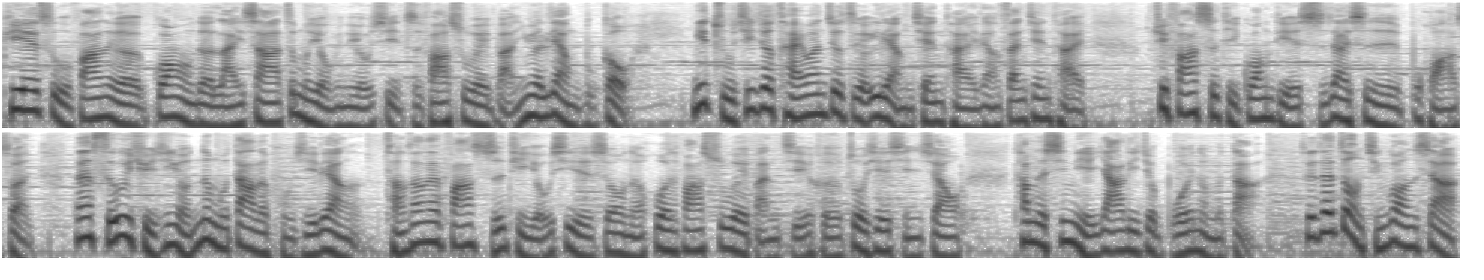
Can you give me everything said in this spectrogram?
PS 五发那个光荣的莱莎这么有名的游戏，只发数位版，因为量不够，你主机就台湾就只有一两千台、两三千台，去发实体光碟实在是不划算。但 Switch 已经有那么大的普及量，厂商在发实体游戏的时候呢，或者发数位版结合做一些行销，他们的心理的压力就不会那么大。所以在这种情况之下，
